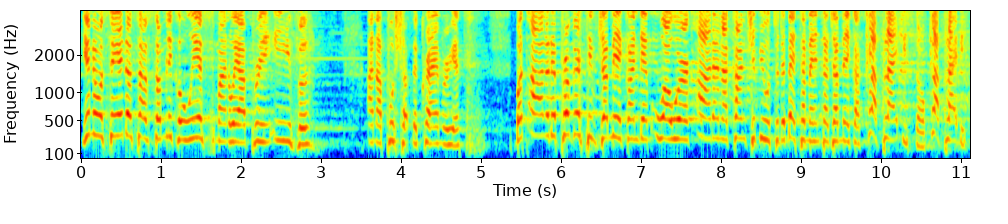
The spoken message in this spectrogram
You know, say does have some little waste man where are pre-evil and I push up the crime rate. But all of the progressive Jamaican them who are work hard and I contribute to the betterment of Jamaica, clap like this now, clap like this.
